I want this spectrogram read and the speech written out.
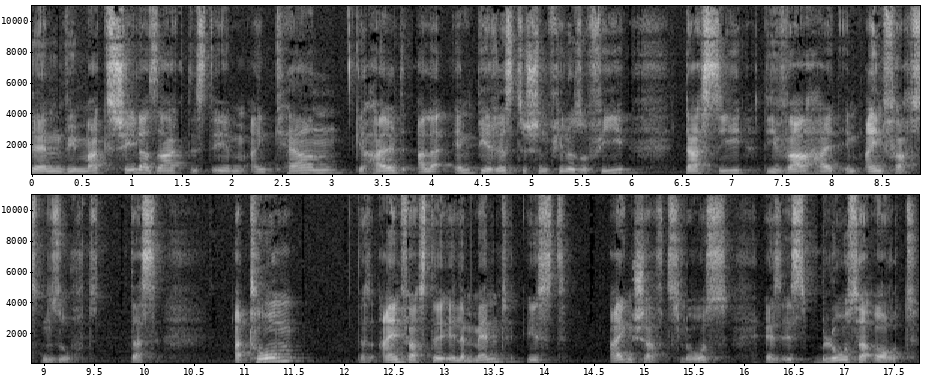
denn wie Max Scheler sagt, ist eben ein Kerngehalt aller empiristischen Philosophie, dass sie die Wahrheit im einfachsten sucht. Das Atom, das einfachste Element, ist eigenschaftslos, es ist bloßer Ort.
